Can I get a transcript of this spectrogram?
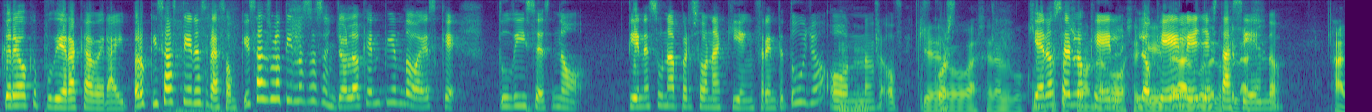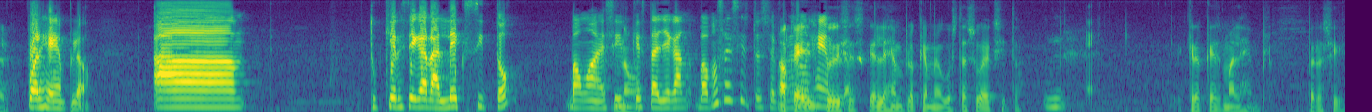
creo que pudiera caber ahí pero quizás tienes razón quizás lo tienes razón yo lo que entiendo es que tú dices no tienes una persona aquí enfrente tuyo o, no of- course, Quiero hacer algo como quiero ser lo que él lo que él ella está haciendo Algo. por ejemplo ah, tú quieres llegar al éxito vamos a decir No. que está llegando vamos a decir te estoy poniendo un tú ejemplo dices que el ejemplo que me gusta es su éxito. Mm, Creo que es mal ejemplo, pero sí.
